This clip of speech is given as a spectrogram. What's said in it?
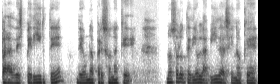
para despedirte de una persona que no solo te dio la vida, sino que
